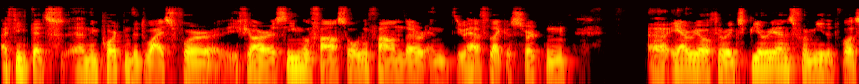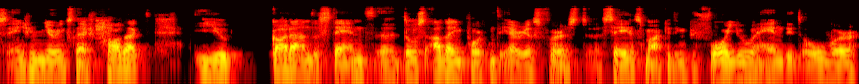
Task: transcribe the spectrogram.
I think that's an important advice for if you are a single found, solo founder and you have like a certain uh, area of your experience. For me, that was engineering slash product. You gotta understand uh, those other important areas first, uh, sales, marketing, before you hand it over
